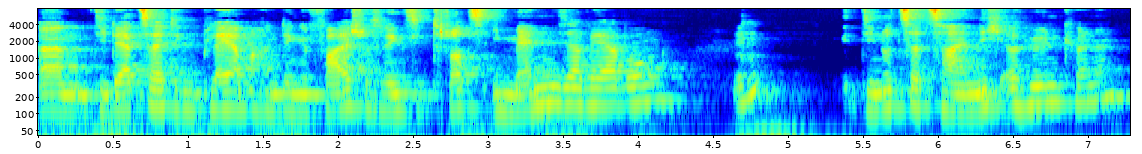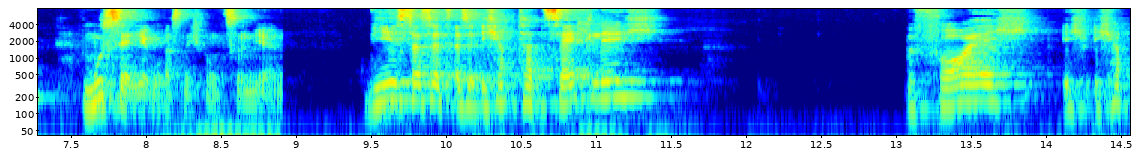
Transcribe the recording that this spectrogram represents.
Ähm, die derzeitigen Player machen Dinge falsch, weswegen sie trotz immenser Werbung Mhm. die Nutzerzahlen nicht erhöhen können. Muss ja irgendwas nicht funktionieren. Wie ist das jetzt? Also ich habe tatsächlich, bevor ich, ich, ich habe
